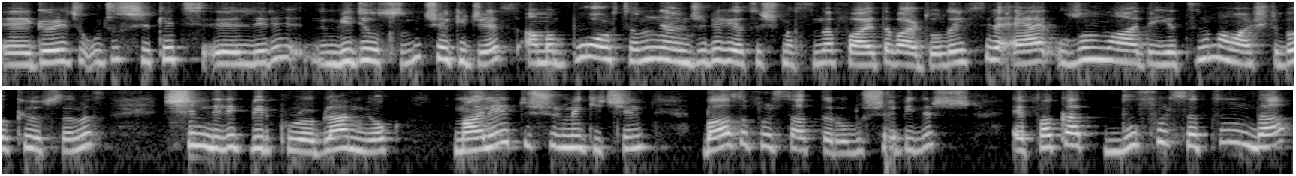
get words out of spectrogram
e, görece ucuz şirketleri videosunu çekeceğiz. Ama bu ortamın önce bir yatışmasında fayda var. Dolayısıyla eğer uzun vade yatırım amaçlı bakıyorsanız şimdilik bir problem yok. Maliyet düşürmek için bazı fırsatlar oluşabilir. E, fakat bu fırsatın da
